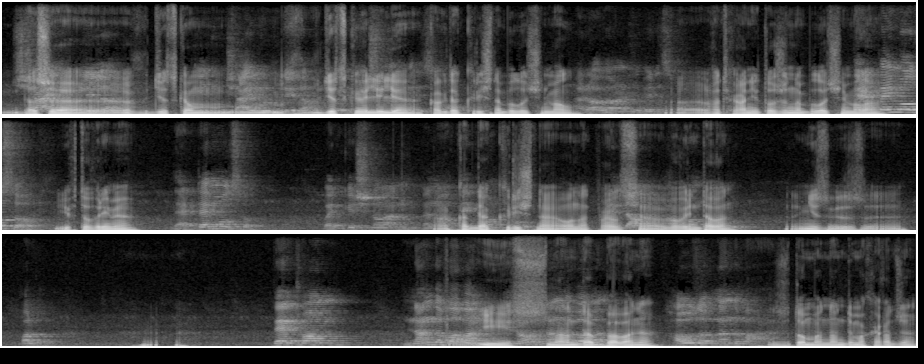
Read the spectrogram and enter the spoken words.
Даже э, в детском, в детской лиле, когда Кришна был очень мал, э, Радхарани тоже она была очень мала. И в то время, э, когда Кришна, он отправился во Вриндаван, не и с Нанда Бавана, с дома Нанды Махараджа,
